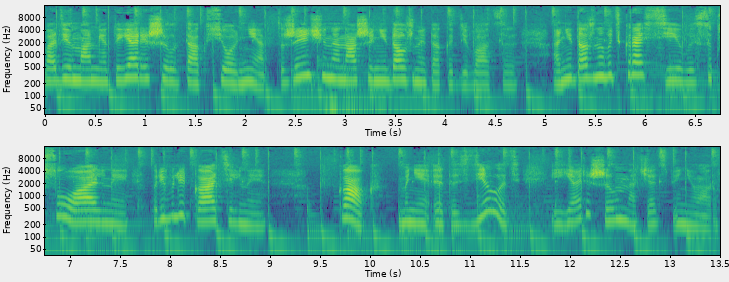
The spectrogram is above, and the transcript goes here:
в один момент, и я решила, так, все, нет, женщины наши не должны так одеваться, они должны быть красивые, сексуальные, привлекательные. Как мне это сделать? И я решила начать с пеньюаров.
